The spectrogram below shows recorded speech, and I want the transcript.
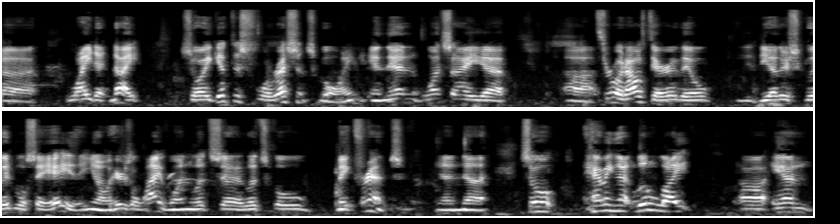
uh, light at night. So I get this fluorescence going, and then once I uh, throw it out there, they'll the other squid will say, "Hey, you know, here's a live one. Let's uh, let's go make friends." And uh, so having that little light uh, and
